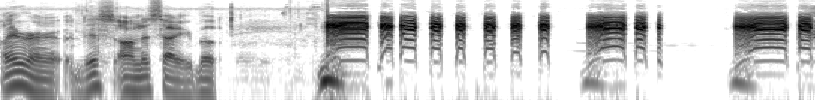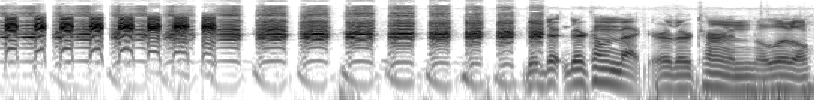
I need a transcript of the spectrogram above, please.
Oh, they were this on this side of your boat. They're, they're- they're coming back, or they're turning a little.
